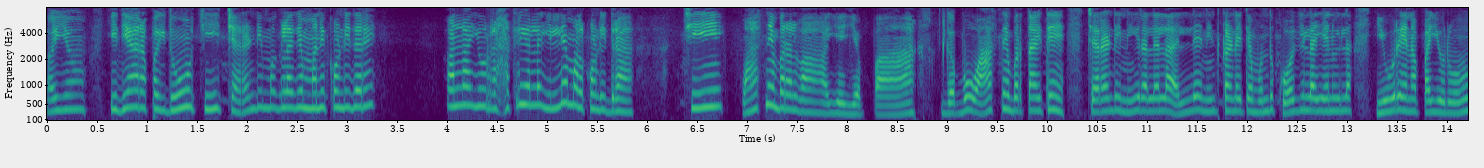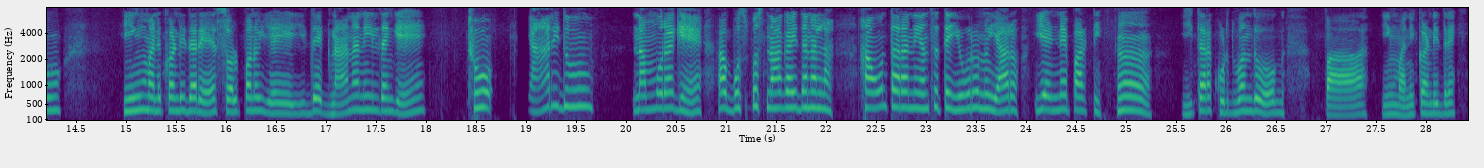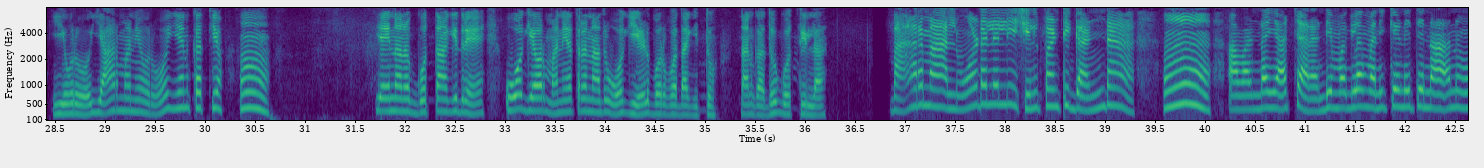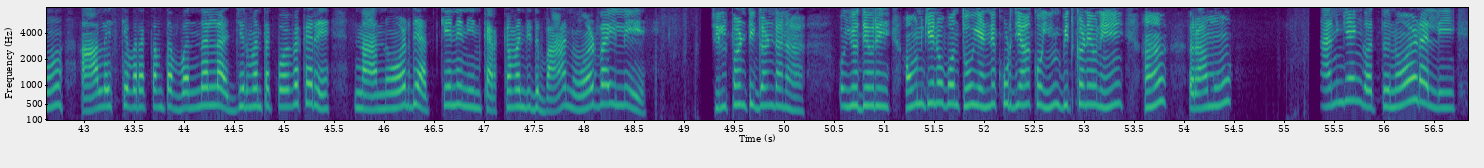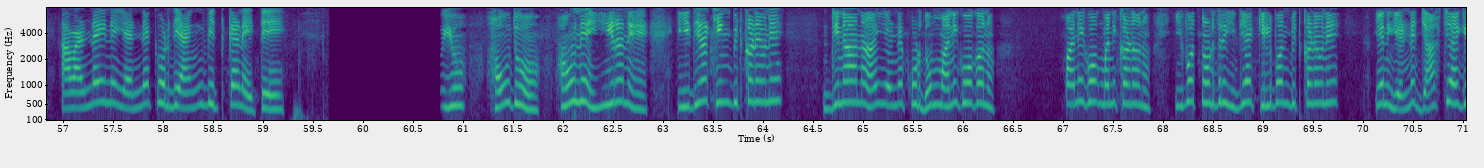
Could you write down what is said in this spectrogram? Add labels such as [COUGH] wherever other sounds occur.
ಅಯ್ಯೋ, ಇದ್ಯಾರಪ್ಪ ಇದು? ಛೀ ಚರಂಡಿ ಮಗಳಾಗೆ ಮನಿಕೊಂಡಿದ್ದಾರೆ? ಅಲ್ಲ, ಇವ್ರು ರಾತ್ರಿ ಎಲ್ಲ ಇಲ್ಲೇ ಮಲ್ಕೊಂಡಿದ್ರ? ಚೀ, ವಾಸನೆ ಬರಲ್ವಾ? ಅಯ್ಯಯ್ಯಪ್ಪ, ಗಬ್ಬು ವಾಸನೆ ಬರ್ತೈತೆ ಚರಂಡಿ ನೀರಲ್ಲೆಲ್ಲ ಅಲ್ಲೇ ನಿಂತ್ಕೊಂಡೈತೆ, ಮುಂದಕ್ಕೆ ಹೋಗಿಲ್ಲ, ಏನೂ ಇಲ್ಲ. ಇವ್ರೇನಪ್ಪ ಇವರು? ಹಿಂಗ್ ಮನ್ಕೊಂಡಿದ್ದಾರೆ ಸ್ವಲ್ಪನೂ ಇದೆ ಜ್ಞಾನನೇ ಇಲ್ದಂಗೆ. ಥೂ, ಯಾರಿದು? ನಮ್ಮೂರಾಗೆ ಆ ಬುಸ್ ಬುಸ್ ನಾಗ ಇದ್ದಾನಲ್ಲ, ಅವನ್ ತರನೇ ಅನ್ಸುತ್ತೆ ಇವ್ರು ಯಾರು? ಎಣ್ಣೆ ಪಾರ್ಟಿ, ಹ್ಮ್, ಈ ತರ ಕುಡ್ದು ಬಂದು ಪಾ ಹಿಂಗ್ ಮನೆ ಕಂಡಿದ್ರೆ ಇವರು, ಯಾರ ಮನೆಯವರು? ಏನ್ ಕತ್ತಿಯ ಹ್ಮ್. ನನಗ್ ಗೊತ್ತಾಗಿದ್ರೆ ಹೋಗಿ ಅವ್ರ ಮನೆ ಹತ್ರನಾದ್ರೂ ಹೋಗಿ ಹೇಳಿ ಬರ್ಬೋದಾಗಿತ್ತು. ನನ್ಗದು ಗೊತ್ತಿಲ್ಲ. ಬಾರಮ್ಮ ನೋಡಲಲ್ಲಿ ಶಿಲ್ಪಂಟಿ ಗಂಡ. ಹ್ಮ್ ಅವಣ್ಣ ಯಾ ಚರಂಡಿ ಮಗ್ಳ ಮನೆ ಕೇಳಿದ್ದೆ ನಾನು. ಆಲಸ್ಕೆ ಬರಕ್ಕಂತ ಬಂದಲ್ಲ, ಅಜ್ಜಿರ್ವಂತಕ್ ಹೋಗ್ಬೇಕಾರೆ? ನಾನು ನೋಡ್ದೆ ಅದಕ್ಕೇನೆ ನೀನ್ ಕರ್ಕೊಂಡ್ ಬಂದಿದ್ದೆ ಬಾ ನೋಡ್ಬಾ ಇಲ್ಲಿ. ಶಿಲ್ಪಂಟಿ ಗಂಡನ? ಅಯ್ಯೋ ದೇವ್ರಿ, ಅವನಿಗೇನೋ ಬಂತು, ಎಣ್ಣೆ ಕುಡ್ದು ಯಾಕೋ ಹಿಂಗ್ ಬಿತ್ಕೊಂಡವ್ನಿ ಹಾ ರಾಮು ನನ್ಗೇನ್ ಗೊತ್ತು ನೋಡಲ್ಲಿ ಅವಣ್ಣ ಇನ್ನು ಎಣ್ಣೆ ಕುಡ್ದು ಹಂಗ್ ಬಿತ್ಕೊಂಡೈತೆ ಅಯ್ಯೋ ಹೌದು ಅವನೇ ಈರನೇ ಇದ್ಯಾಕೆ ಹಿಂಗ್ ಬಿತ್ಕೊಂಡವ್ನಿ ದಿನಾನ ಎಣ್ಣೆ ಕುಡ್ದು ಮನೆಗೆ ಹೋಗೋನು ಮನೆಗೆ ಹೋಗಿ ಮನೆ ಕಾಣೋನು ಇವತ್ತು ನೋಡಿದ್ರೆ ಇದ್ಯಾಕೆ ಇಲ್ಲಿ ಬಂದು ಬಿತ್ಕೊಂಡವ್ನಿ ಏನು ಎಣ್ಣೆ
